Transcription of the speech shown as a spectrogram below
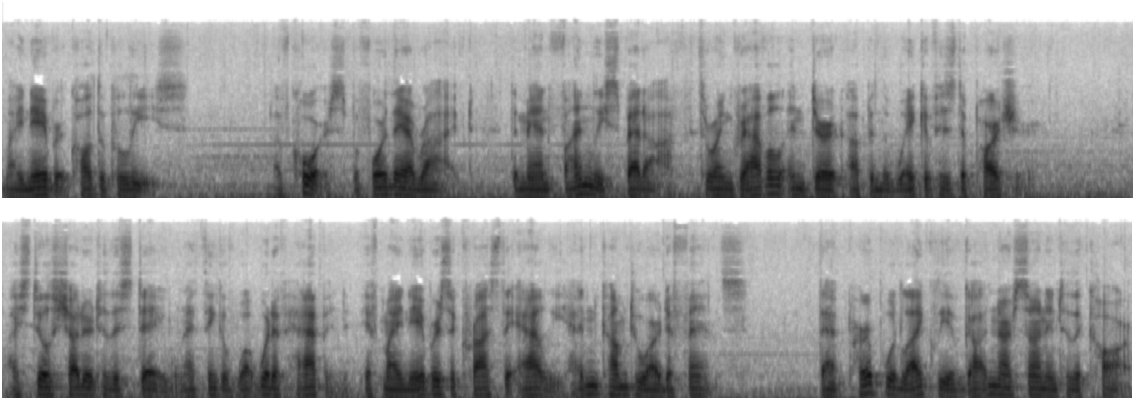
My neighbor called the police. Of course, before they arrived, the man finally sped off, throwing gravel and dirt up in the wake of his departure. I still shudder to this day when I think of what would have happened if my neighbors across the alley hadn't come to our defense. That perp would likely have gotten our son into the car,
